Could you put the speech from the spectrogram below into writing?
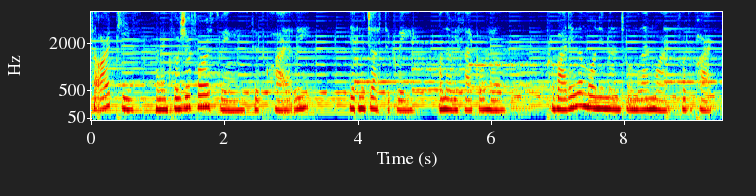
The art piece, an enclosure for a swing, sits quietly, yet majestically, on the Recycle Hill, providing a monumental landmark for the park.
